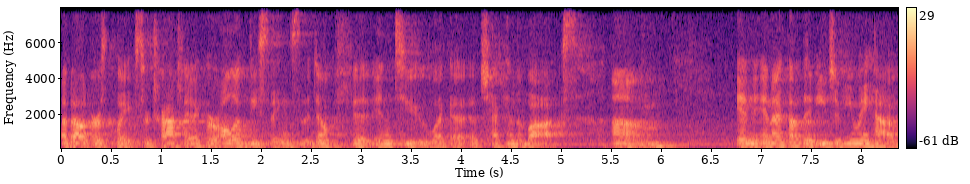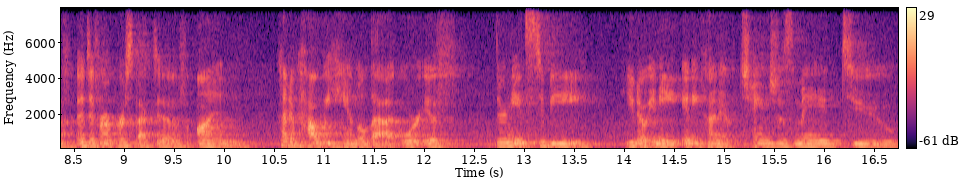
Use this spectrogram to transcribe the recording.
about earthquakes or traffic or all of these things that don't fit into like a, a check in the box. Um, and, and I thought that each of you may have a different perspective on kind of how we handle that, or if there needs to be, you know, any, any kind of changes made to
